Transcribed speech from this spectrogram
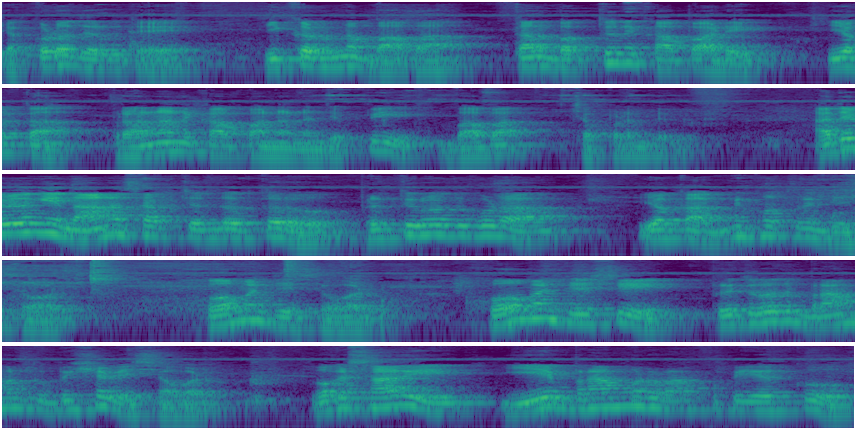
ఎక్కడో జరిగితే ఇక్కడున్న బాబా తన భక్తుని కాపాడి ఈ యొక్క ప్రాణాన్ని కాపాడానని చెప్పి బాబా చెప్పడం జరిగింది. అదేవిధంగా ఈ నానాసాహెబ్ చంద్రకర్ ప్రతిరోజు కూడా ఈ యొక్క అగ్నిహోత్రం చేసేవాడు హోమం చేసేవాడు. హోమం చేసి ప్రతిరోజు బ్రాహ్మణులకు భిక్ష వేసేవాడు. ఒకసారి ఏ బ్రాహ్మణుడు రాకపోయేకు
